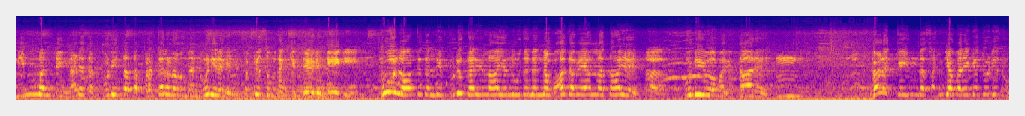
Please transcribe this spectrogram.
ನಿಮ್ಮಲ್ಲಿ ನಡೆದ ಕುಡಿತದ ಪ್ರಕರಣವನ್ನು ನಿನಗೆ ತಪ್ಪಿಸುವುದಕ್ಕಿದ್ದೇನೆ. ಹೇಗೆ? ಭೂಲೋಕದಲ್ಲಿ ಕುಡುಕರಿಲ್ಲ ಎನ್ನುವುದು ನನ್ನ ವಾದವೇ ಅಲ್ಲ ತಾಯೇ. ಕುಡಿಯುವವರಿದ್ದಾರೆ. ಬೆಳಗ್ಗೆಯಿಂದ ಸಂಜೆವರೆಗೆ ದುಡಿದು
